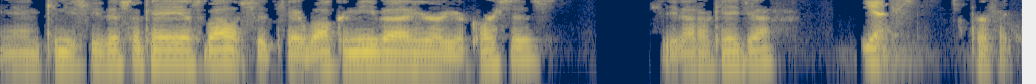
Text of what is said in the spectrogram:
And can you see this okay as well? It should say, welcome Eva, here are your courses. See that okay, Jeff? Yes. Perfect.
